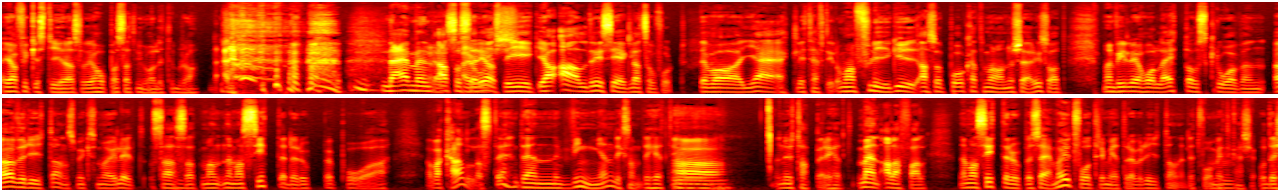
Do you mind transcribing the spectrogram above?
Jag fick ju styra så jag hoppas att vi var lite bra. Nej men alltså seriöst, det gick, jag har aldrig seglat så fort. Det var jäkligt häftigt. Och man flyger ju, alltså på katamaraner så är det ju så att man vill ju hålla ett av skroven över ytan så mycket som möjligt. Så alltså att man, när man sitter där uppe på, ja, vad kallas det? Den vingen liksom. Det heter ju, Ja. nu tappar jag det helt. Men i alla fall, när man sitter uppe så är man ju två, tre meter över ytan. Eller två meter Mm. kanske. Och det,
